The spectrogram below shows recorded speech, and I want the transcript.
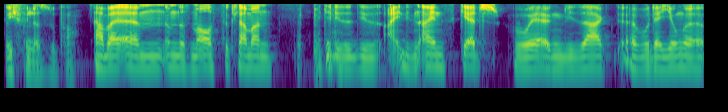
ich find das super. Aber ähm, um das mal auszuklammern, hat ja diese, dieses, diesen einen Sketch, wo er irgendwie sagt, äh, wo der Junge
